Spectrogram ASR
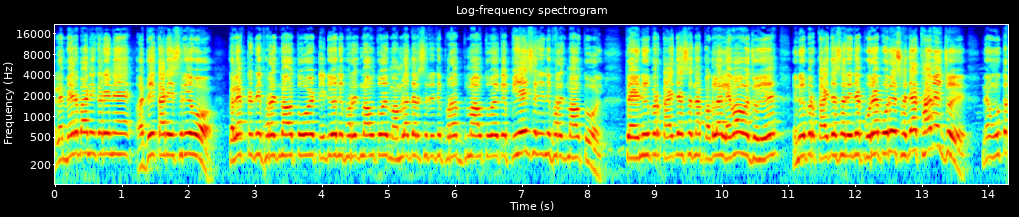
એટલે મહેરબાની કરીને અધિકારી શ્રીઓ કલેક્ટરની ફરજમાં આવતું હોય, ટીડીઓની ફરજમાં આવતું હોય મામલતદારશ્રીની ફરજમાં આવતું હોય કે પીઆઈશ્રીની ફરજમાં આવતું હોય, તો એની ઉપર કાયદેસરના પગલાં લેવા જોઈએ. એની ઉપર કાયદેસર એને પૂરેપૂરી સજા થવી જ જોઈએ. ને હું તો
